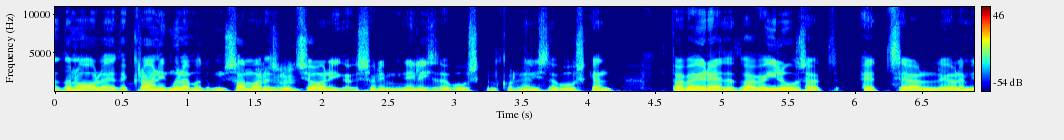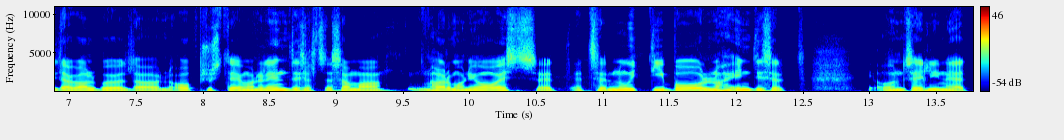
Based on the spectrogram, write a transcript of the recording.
nad on Oled ekraanid, mõlemad on sama -hmm. resolutsiooniga, kas oli mingi nelisada kuuskümmend korda nelisada kuuskümmend. väga eredad, väga ilusad, et seal ei ole midagi halba öelda, opsüsteem on neil endiselt seesama Harmony OS, et, et see nuti pool noh, endiselt on selline, et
